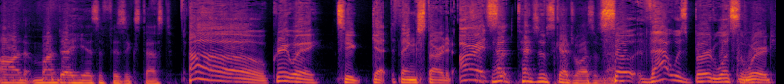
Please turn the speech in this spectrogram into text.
on Monday, he has a physics test. Oh, great way to get things started. All right, so Tentative schedule as of now. So that was Bird. What's the word?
